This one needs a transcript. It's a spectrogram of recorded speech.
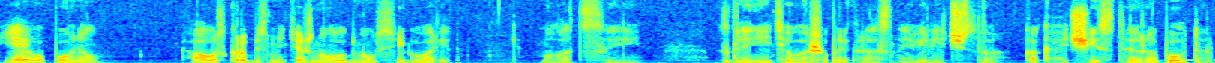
Я его понял. А Оскар безмятежно улыбнулся и говорит. Молодцы. Взгляните, ваше прекрасное величество, какая чистая работа.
